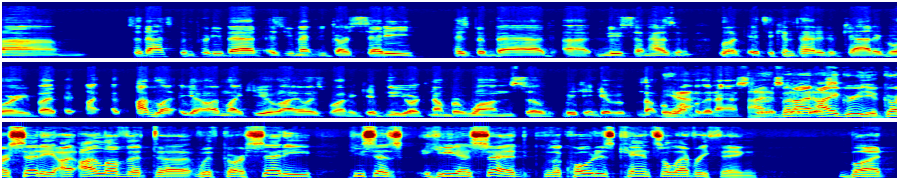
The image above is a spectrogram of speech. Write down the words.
Um, so that's been pretty bad. As you mentioned, Garcetti has been bad. Uh, Newsom hasn't. Look, it's a competitive category, but I, I'm like, you know, I'm like you. I always want to give New York number one, so we can give a number one with an I, asterisk. but I. I agree with you. Garcetti, I, I love that uh, with Garcetti, he says he has said the quote is cancel everything, but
